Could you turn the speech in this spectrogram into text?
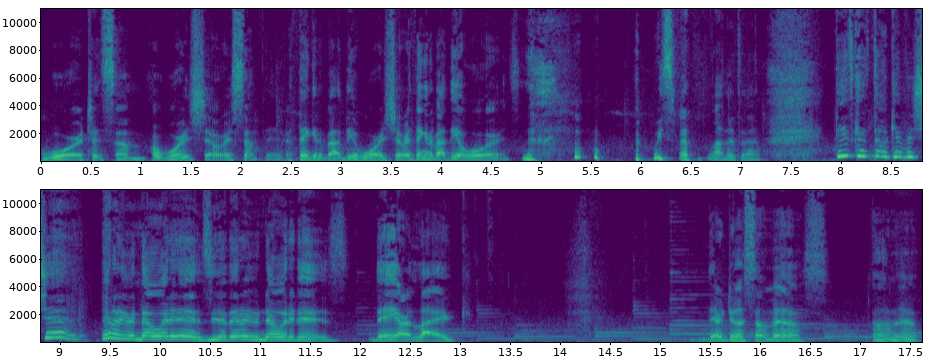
wore to some award show or something, or thinking about the award show, or thinking about the awards. we spent a lot of time. These kids don't give a shit. They don't even know what it is. You know, they don't even know what it is. They are like, they're doing something else. I don't know.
